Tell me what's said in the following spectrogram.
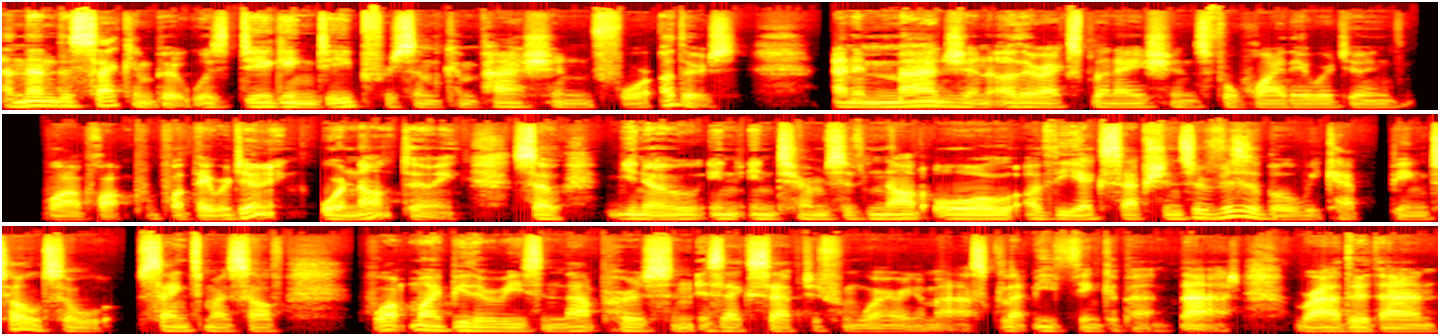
And then the second bit was digging deep for some compassion for others and imagine other explanations for why they were doing what, what, what they were doing or not doing. So, you know, in, in terms of not all of the exceptions are visible, we kept being told. So saying to myself, what might be the reason that person is accepted from wearing a mask? Let me think about that rather than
